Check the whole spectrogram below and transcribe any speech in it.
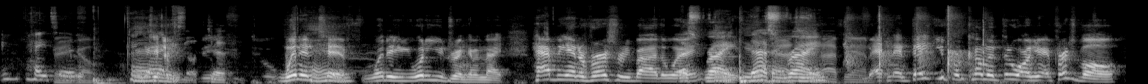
Hey, There you Tiff. There you go, Tiff. Winning Hey. Tiff. What are you? What are you drinking tonight? Happy anniversary, by the way. That's right. That's thank right. And, and thank you for coming through on your. First of all,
